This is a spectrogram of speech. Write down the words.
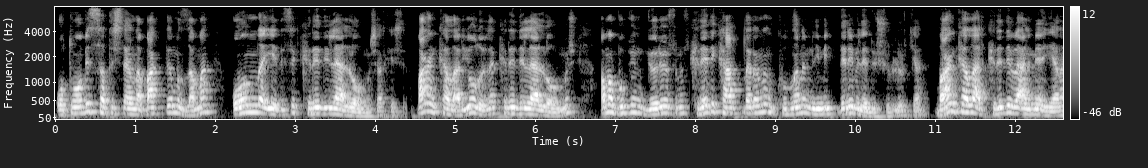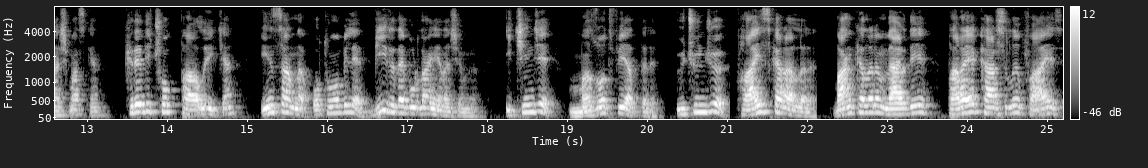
otomobil satışlarına baktığımız zaman onda yedisi kredilerle olmuş arkadaşlar. Bankalar yoluyla kredilerle olmuş. Ama bugün görüyorsunuz kredi kartlarının kullanım limitleri bile düşürülürken, bankalar kredi vermeye yanaşmazken, kredi çok pahalıyken insanlar otomobile bir de buradan yanaşamıyor. İkinci mazot fiyatları. Üçüncü faiz kararları. Bankaların verdiği paraya karşılığı faiz.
